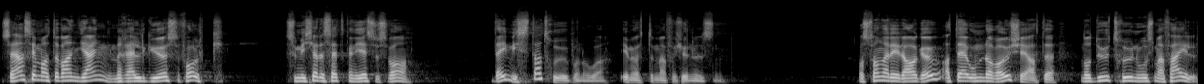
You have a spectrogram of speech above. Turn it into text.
Så her ser vi at det var en gjeng med religiøse folk som ikke hadde sett hvem Jesus var. De mista troen på noe i møte med forkynnelsen. Og Sånn er det i dag òg. At det under òg skjer. at Når du tror noe som er feil,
